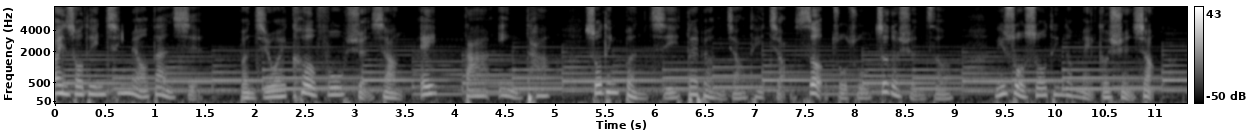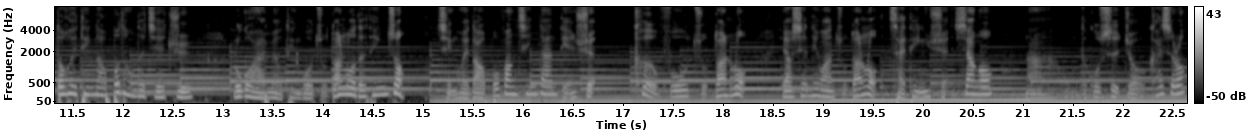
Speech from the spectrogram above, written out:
欢迎收听轻描淡写，本集为克夫选项 A，答应他。收听本集代表你将替角色做出这个选择。你所收听的每个选项都会听到不同的结局。如果还没有听过主段落的听众，请回到播放清单点选克夫主段落，要先听完主段落才听选项哦。那我们的故事就开始喽。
